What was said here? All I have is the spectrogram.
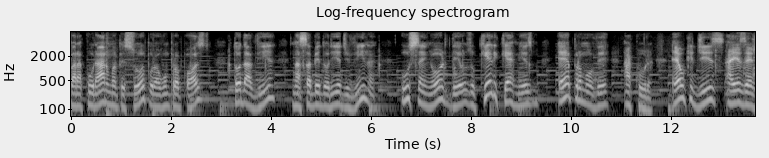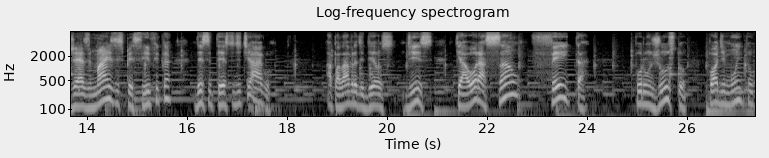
para curar uma pessoa por algum propósito, todavia, na sabedoria divina, o Senhor Deus, o que Ele quer mesmo é promover a cura. É o que diz a exegese mais específica desse texto de Tiago. A palavra de Deus diz que a oração feita por um justo pode muito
